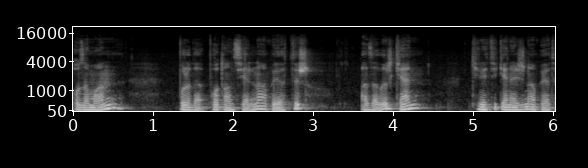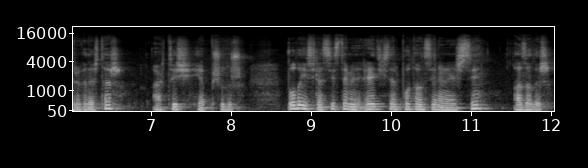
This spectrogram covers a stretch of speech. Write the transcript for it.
o zaman burada potansiyel ne yapacaktır? Azalırken kinetik enerji ne yapacaktır arkadaşlar? Artış yapmış olur. Dolayısıyla sistemin elektriksel potansiyel enerjisi azalır.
